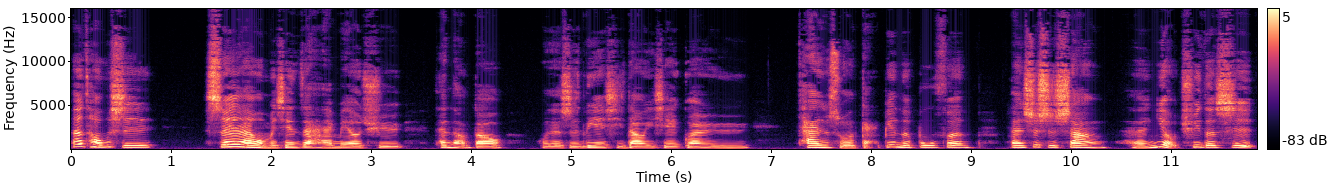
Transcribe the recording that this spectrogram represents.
那同时，虽然我们现在还没有去探讨到。或者是练习到一些关于探索改变的部分，但事实上很有趣的是，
